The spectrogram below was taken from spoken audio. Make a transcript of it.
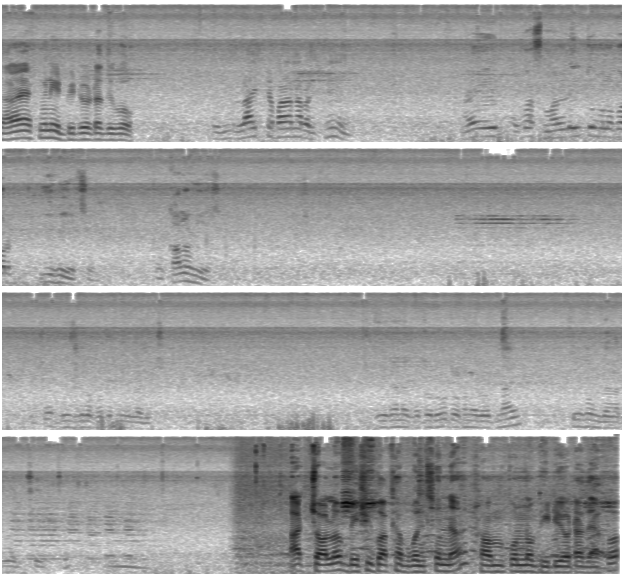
দাঁড়া এক মিনিট ভিডিওটা দিব। লাইটটা বাড়ানো পারিস হুম। এই ফোকাস মারলেই তো মনে কর ই হয়ে যাচ্ছে কালো হয়ে যাচ্ছে বীজগুলো কত সুন্দর লাগছে। এখানে কত রোদ ওখানে রোদ নাই কীরকম জায়গা লাগছে আর চলো বেশি কথা বলছি না সম্পূর্ণ ভিডিওটা দেখো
